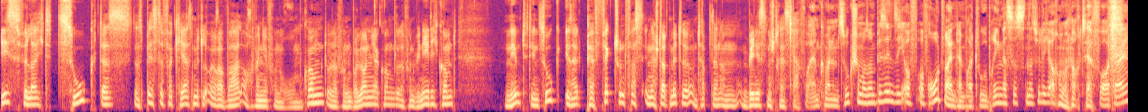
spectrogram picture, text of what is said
ist vielleicht Zug das, das beste Verkehrsmittel eurer Wahl, auch wenn ihr von Rom kommt oder von Bologna kommt oder von Venedig kommt. Nehmt den Zug, ihr seid perfekt schon fast in der Stadtmitte und habt dann am, wenigsten Stress. Ja, vor allem kann man im Zug schon mal so ein bisschen sich auf, auf Rotweintemperatur bringen. Das ist natürlich auch immer noch der Vorteil.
